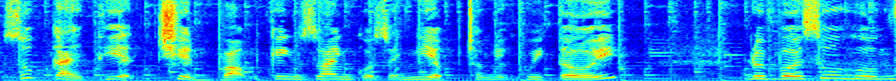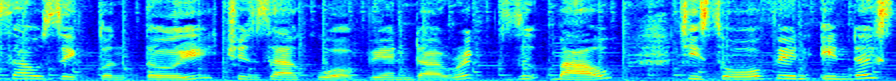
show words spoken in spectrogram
giúp cải thiện triển vọng kinh doanh của doanh nghiệp trong những quý tới. Đối với xu hướng giao dịch tuần tới, chuyên gia của VN Direct dự báo chỉ số VN Index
